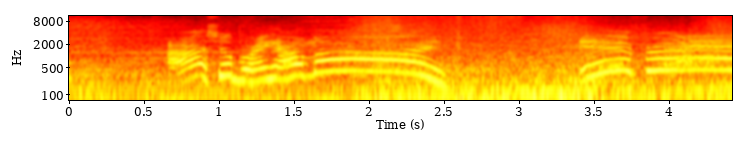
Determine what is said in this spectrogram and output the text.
I shall bring out mine. Ifrit.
